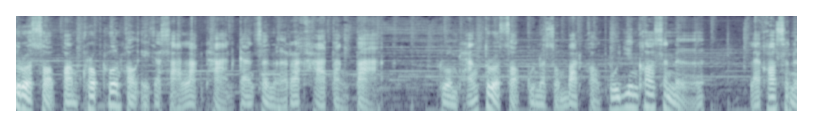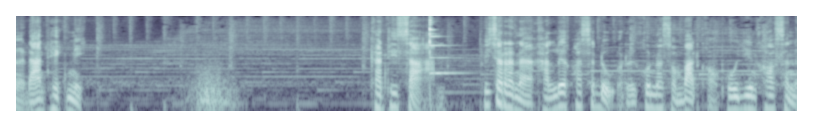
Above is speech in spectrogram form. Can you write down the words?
ตรวจสอบความครบถ้วนของเอกสารหลักฐานการเสนอราคาต่างๆ รวมทั้งตรวจสอบคุณสมบัติของผู้ยื่นข้อเสนอ และข้อเสนอด้านเทคนิคขั้นที่ 3 พิจารณาคัดเลือกพัสดุหรือคุณสมบัติของผู้ยื่นข้อเสน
